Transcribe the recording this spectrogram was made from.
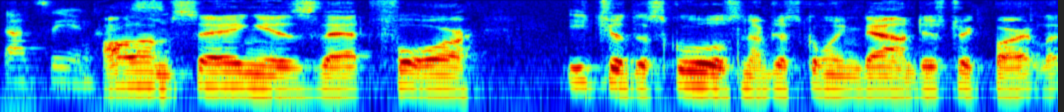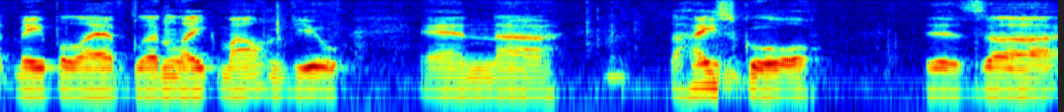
That's the increase. All I'm saying is that for each of the schools, and I'm just going down, District Bartlett, Maple Ave, Glen Lake, Mountain View, and uh, the high school, is uh,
